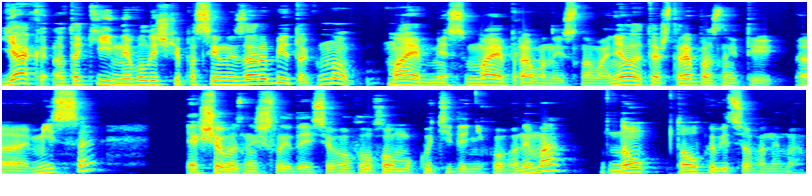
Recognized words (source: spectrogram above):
Як такий невеличкий пасивний заробіток, ну, має, має право на існування, але теж треба знайти е, місце. Якщо ви знайшли десь його в глухому куті, де нікого нема, ну, толку від цього нема.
